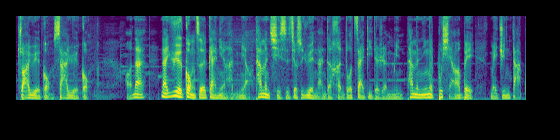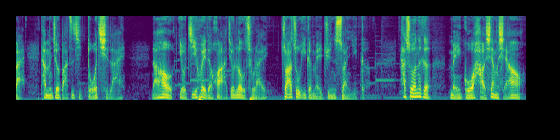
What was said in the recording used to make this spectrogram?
抓越共、杀越共。哦，那那越共这个概念很妙，他们其实就是越南的很多在地的人民，他们因为不想要被美军打败，他们就把自己躲起来，然后有机会的话就露出来抓住一个美军算一个。他说那个。美国好像想要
